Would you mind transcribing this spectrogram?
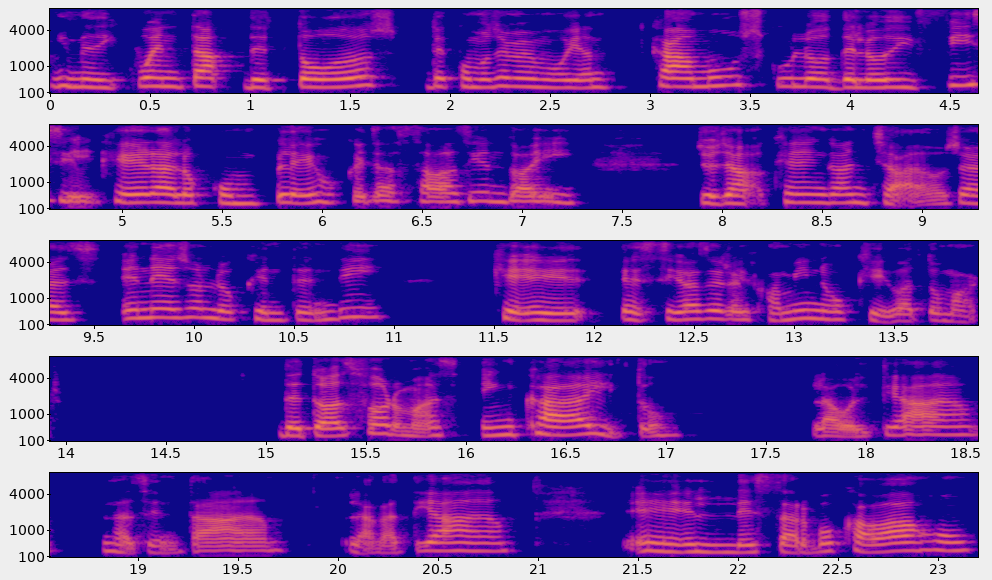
Y me di cuenta de todos, de cómo se me movían cada músculo, de lo difícil que era, de lo complejo que ella estaba haciendo ahí. Yo ya quedé enganchada, o sea, es en eso en lo que entendí que este iba a ser el camino que iba a tomar. De todas formas, en cada hito, la volteada, la sentada, la gateada, el estar boca abajo.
